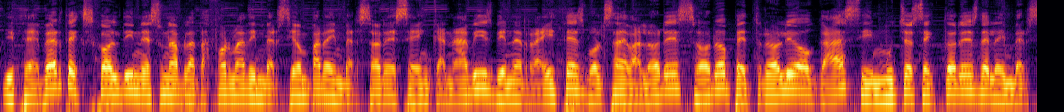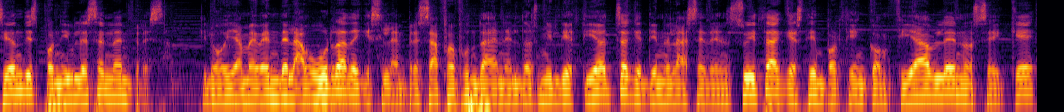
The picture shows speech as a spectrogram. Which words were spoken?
Dice, Vertex Holding es una plataforma de inversión para inversores en cannabis, bienes raíces, bolsa de valores, oro, petróleo, gas y muchos sectores de la inversión disponibles en la empresa. Y luego ya me vende la burra de que si la empresa fue fundada en el 2018, que tiene la sede en Suiza, que es 100% confiable, no sé qué.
